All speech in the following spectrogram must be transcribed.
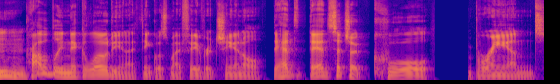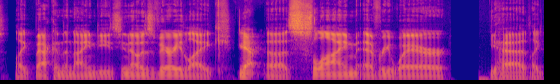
Mhm. probably Nickelodeon, I think was my favorite channel. They had they had such a cool brand like back in the 90s, you know, it was very like Yeah. uh, slime everywhere. You had like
